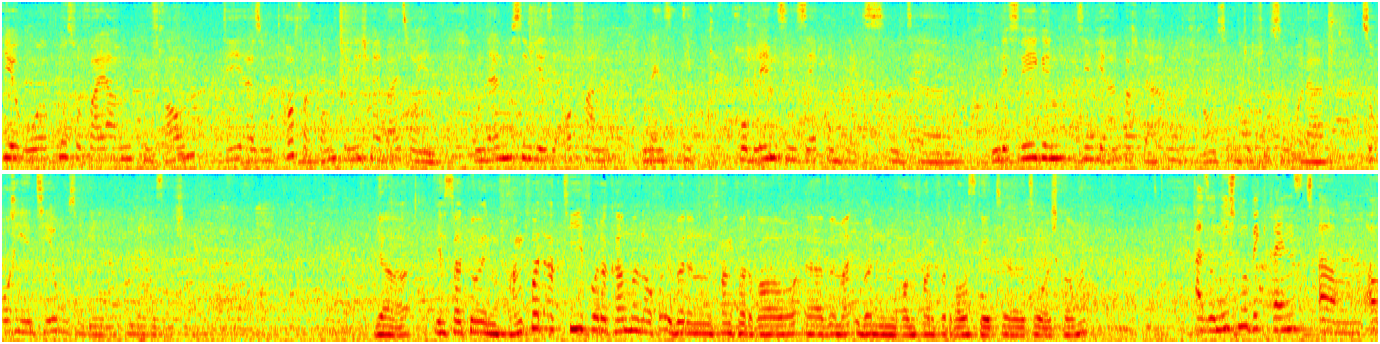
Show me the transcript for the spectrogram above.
4 Uhr, kurz vor Feierabend, eine Frau, die also mit Koffer kommt und nicht mehr weiß, wohin. Und dann müssen wir sie auffangen. Und die Probleme sind sehr komplex. Und, äh, und deswegen sind wir einfach da, um die Frauen zu unterstützen oder zur Orientierung zu geben in der Gesellschaft. Ja, ihr seid nur in Frankfurt aktiv oder kann man auch über den Frankfurt Raum, äh, wenn man über den Raum Frankfurt rausgeht, äh, zu euch kommen? Also nicht nur begrenzt ähm, auf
